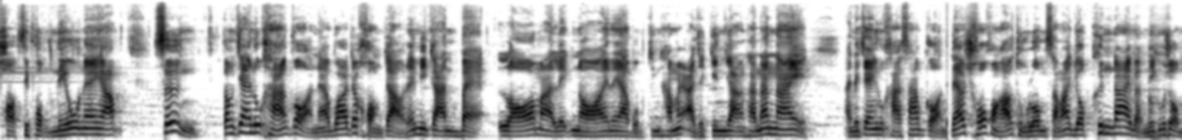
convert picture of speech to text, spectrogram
ขอบ 16 นิ้วนะครับซึ่งต้องแจ้งลูกค้าก่อนนะว่าเจ้าของเก่าได้มีการแบะล้อมาเล็กน้อยนะครับผมจึงทำให้อาจจะกินยางทางด้านใน อันนี้แจ้งลูกค้าทราบก่อน แล้วโชคของเขาถุงลมสามารถยกขึ้นได้แบบนี้คุณผู้ชม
